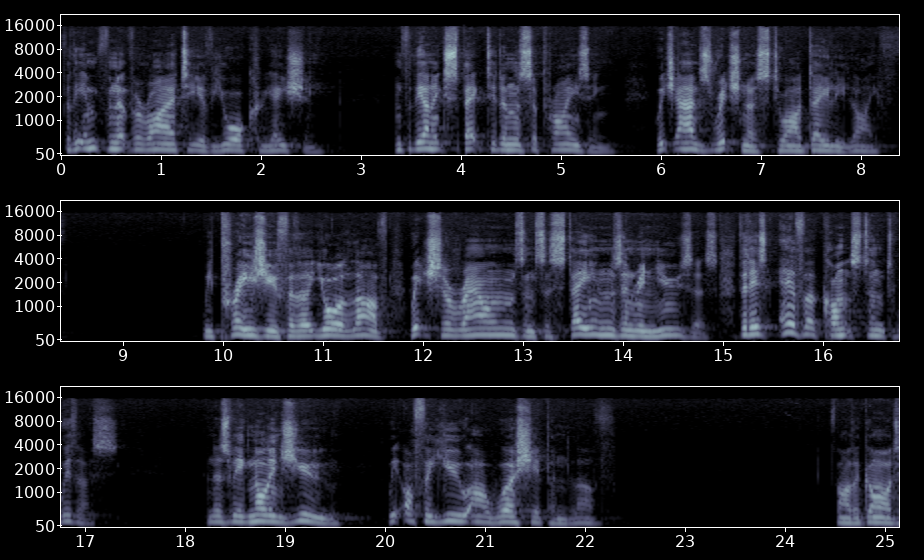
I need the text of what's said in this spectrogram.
for the infinite variety of your creation and for the unexpected and the surprising, which adds richness to our daily life. We praise you for the, your love, which surrounds and sustains and renews us, that is ever constant with us. And as we acknowledge you, we offer you our worship and love. Father God,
